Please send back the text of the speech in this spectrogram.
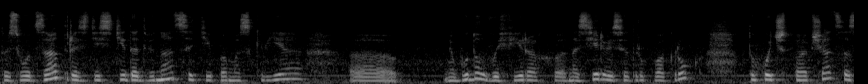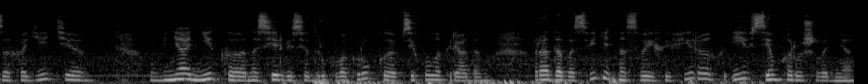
то есть вот завтра с 10 до 12 по Москве э, буду в эфирах на сервисе «Друг вокруг». Кто хочет пообщаться, заходите. У меня ник э, на сервисе «Друг вокруг», э, психолог рядом. Рада вас видеть на своих эфирах и всем хорошего дня.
